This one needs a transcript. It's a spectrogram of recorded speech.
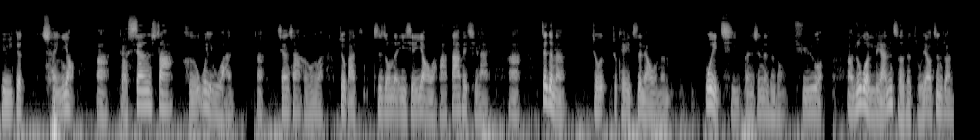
有一个成药啊，叫香砂和胃丸啊，香砂和胃丸就把之中的一些药啊，把它搭配起来啊，这个呢，就就可以治疗我们胃气本身的这种虚弱。啊，如果两者的主要症状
